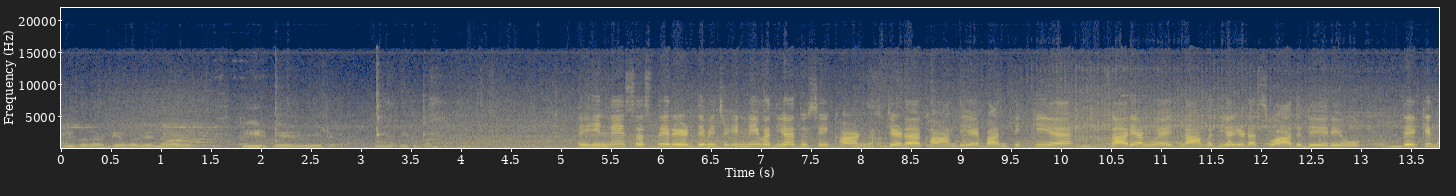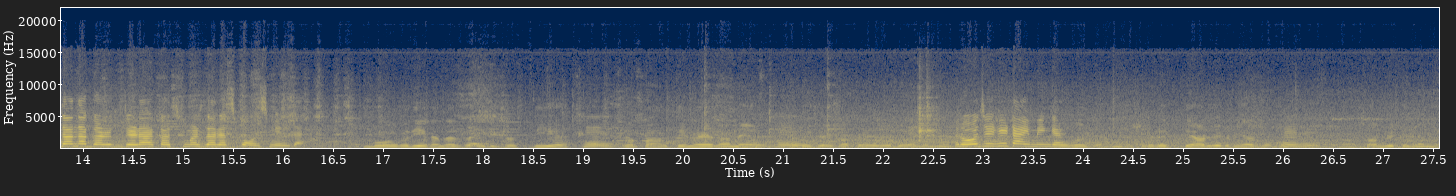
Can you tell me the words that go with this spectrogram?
ਕੀ ਪਤਾ ਅੱਗੇ ਵਧੇ ਨਾ ਵਧੇ 30 ਰੁਪਏ ਰੇਟ ਹੈ ਇੱਕ ਬੰਦ ਤੇ ਇੰਨੇ ਸਸਤੇ ਰੇਟ ਦੇ ਵਿੱਚ ਇੰਨੀ ਵਧੀਆ ਤੁਸੀਂ ਖਾਣ ਜਿਹੜਾ ਖਾਣ ਦੀ ਹੈ ਬੰਦ ਟਿੱਕੀ ਹੈ ਸਾਰਿਆਂ ਨੂੰ ਇੰਨਾ ਵਧੀਆ ਜਿਹੜਾ ਸਵਾਦ ਦੇ ਰਹੇ ਹੋ ਤੇ ਕਿੱਦਾਂ ਦਾ ਜਿਹੜਾ ਕਸਟਮਰਸ ਦਾ ਰਿਸਪੌਂਸ ਮਿਲਦਾ ਹੈ? ਬਹੁਤ ਵਧੀਆ ਕਹਿੰਦਾ ਸ- ਸਸਤੀ ਹੈ। ਹੂੰ। ਤੇ ਆਪਾਂ ਤਿੰਨ ਲਾਣੇ ਆ ਕਦੇ 6-7 ਵੇ ਵੇਲੇ ਹੋ ਜਾਂਦੇ ਹਾਂ। ਰੋਜ਼ ਇਹੀ ਟਾਈਮਿੰਗ ਹੈ। ਉਹ ਹੋਈ ਜਾਂਦੇ ਆ। ਸਵੇਰੇ ਤਿਆਰ ਜੇ ਕੱਢੀਆਂ ਸਭ। ਹੂੰ ਹੂੰ। ਹਾਂ, ਸਭ ਵਿਕ ਜਾਂਦਾ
